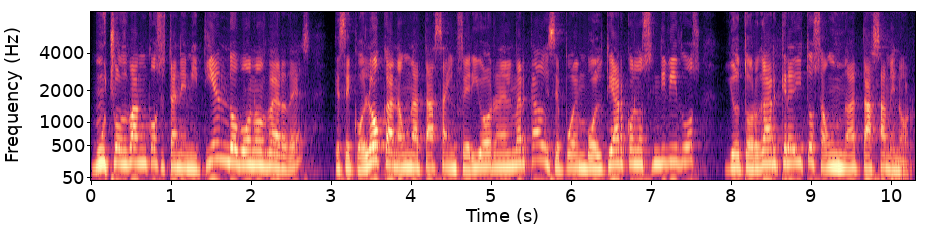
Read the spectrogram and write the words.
muchos bancos están emitiendo bonos verdes que se colocan a una tasa inferior en el mercado y se pueden voltear con los individuos y otorgar créditos a una tasa menor.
